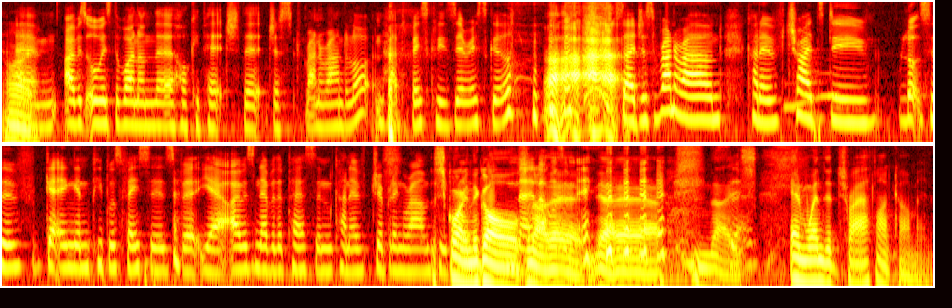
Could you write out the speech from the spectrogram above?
Right. Um, I was always the one on the hockey pitch that just ran around a lot and had basically zero skill. so I just ran around, kind of tried to do lots of getting in people's faces, but yeah, I was never the person kind of dribbling around. people. Scoring the goals. No, that wasn't yeah, yeah, yeah, yeah. nice. And when did triathlon come in?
